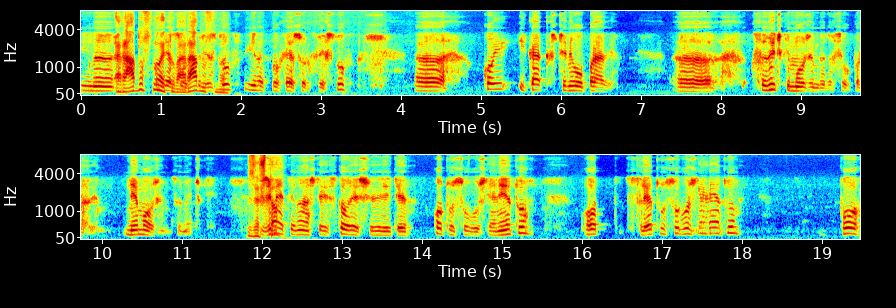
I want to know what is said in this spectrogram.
и на радостно е това, радостно. Христов, и на професор Христов. А, кой и как ще ни оправи? А, самички можем да, да се оправим. Не можем самички. Защо? Вземете нашата история, ще видите от освобождението, от след освобождението, по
